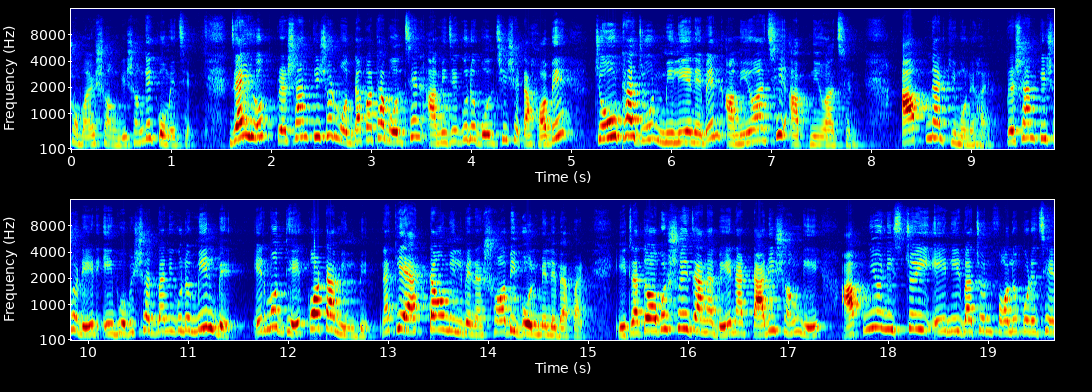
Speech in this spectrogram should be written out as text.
সময়ের সঙ্গে সঙ্গে কমেছে। যাই হোক, প্রশান্ত কিশোর মোদ্দা কথা বলছেন, আমি যেগুলো বলছি সেটা হবে। চৌঠা জুন মিলিয়ে নেবেন, আমিও আছি, আপনিও আছেন। আপনার কি মনে হয়? প্রশান্ত কিশোরের এই ভবিষ্যৎবাণীগুলো মিলবে? এর মধ্যে কটা মিলবে? নাকি একটাও মিলবে না? সবই গোলমেলে ব্যাপার। এটা তো অবশ্যই জানাবেন, আর তারই সঙ্গে আপনিও নিশ্চয়ই এই নির্বাচন ফলো করেছেন,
